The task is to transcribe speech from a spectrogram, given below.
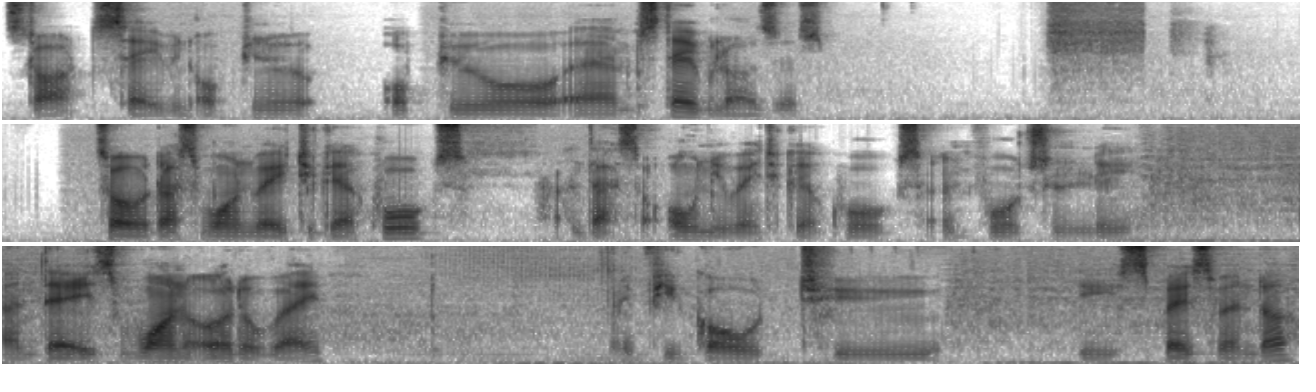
start saving up your up your um, stabilizers. So that's one way to get quarks and that's the only way to get quarks unfortunately. And there is one other way. If you go to the space vendor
